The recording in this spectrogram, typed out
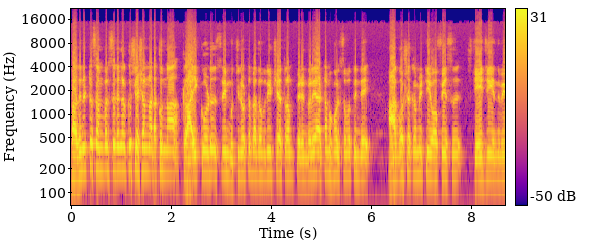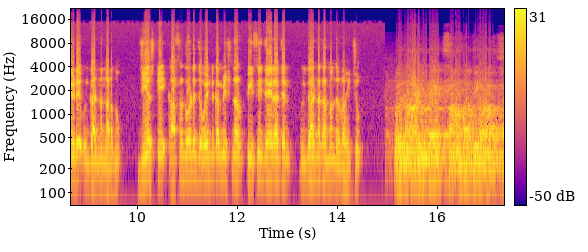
പതിനെട്ട് സംവത്സരങ്ങൾക്ക് ശേഷം നടക്കുന്ന ക്ലായിക്കോട് ശ്രീ മുച്ചിലോട്ട് ഭഗവതി ക്ഷേത്രം പെരുങ്കളിയാട്ട മഹോത്സവത്തിന്റെ ആഘോഷ കമ്മിറ്റി ഓഫീസ് സ്റ്റേജ് എന്നിവയുടെ ഉദ്ഘാടനം നടന്നു. G S T Kasaragod joint commissioner P C Jayarajan ഉദ്ഘാടന കർമ്മം നിർവഹിച്ചു. ഒരു നാടിന്റെ സാമ്പത്തിക വളർച്ച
